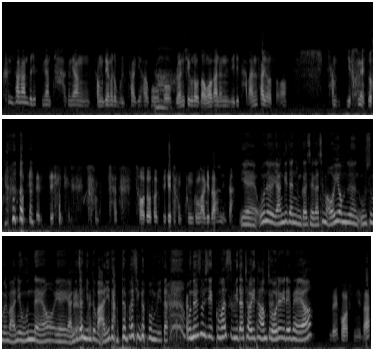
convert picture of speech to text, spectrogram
큰 현안들이 있으면 다 그냥 정쟁으로 물타기 하고 아. 뭐 그런 식으로 넘어가는 일이 다반사여서 참 이번에도 어떻게 될지 참 자- 저도 솔직히 좀 궁금하기도 합니다. 예, 오늘 양 기자님과 제가 참 어이없는 웃음을 많이 웃네요. 예, 양 네, 기자님도 많이 답답하신가 봅니다. 오늘 소식 고맙습니다. 저희 다음 주 월요일에 봬요. 네, 고맙습니다.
